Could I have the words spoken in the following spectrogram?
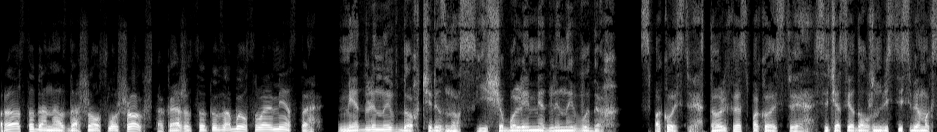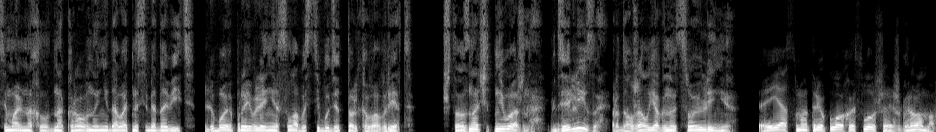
Просто до нас дошел слушок, что, кажется, ты забыл свое место. Медленный вдох через нос, еще более медленный выдох. Спокойствие, только спокойствие. Сейчас я должен вести себя максимально хладнокровно и не давать на себя давить. Любое проявление слабости будет только во вред. Что значит неважно? Где Лиза? Продолжал я гнуть свою линию. Ты, я смотрю, плохо слушаешь, Громов.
